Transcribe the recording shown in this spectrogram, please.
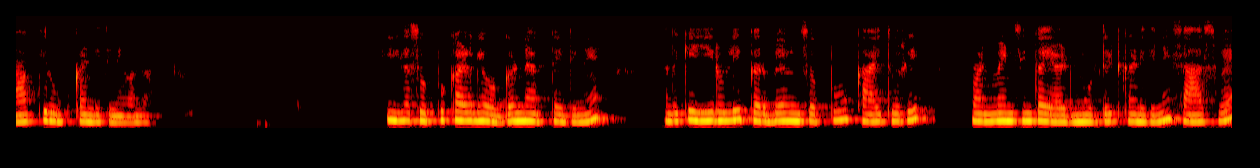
ಹಾಕಿ ರುಬ್ಕೊಂಡಿದ್ದೀನಿ ಇವಾಗ. ಈಗ ಸೊಪ್ಪು ಕಾಳಿಗೆ ಒಗ್ಗರಣೆ ಹಾಕ್ತಾಯಿದ್ದೀನಿ ಅದಕ್ಕೆ ಈರುಳ್ಳಿ, ಕರಿಬೇವಿನ ಸೊಪ್ಪು, ಕಾಯಿ ತುರಿ, ಒಣಮೆಣ್ಸಿನ್ಕಾಯಿ ಎರಡು ಮೂರು ಇಟ್ಕೊಂಡಿದ್ದೀನಿ. ಸಾಸಿವೆ,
